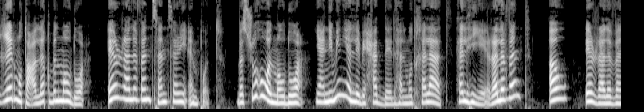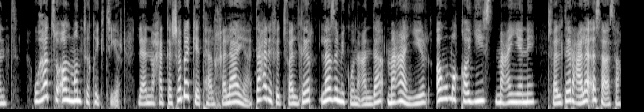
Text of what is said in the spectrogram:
غير متعلق بالموضوع irrelevant sensory input بس شو هو الموضوع؟ يعني مين يلي بيحدد هالمدخلات هل هي relevant أو irrelevant؟ وهذا سؤال منطقي كتير لأنه حتى شبكة هالخلايا تعرف تفلتر لازم يكون عندها معايير أو مقاييس معينة تفلتر على أساسها.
